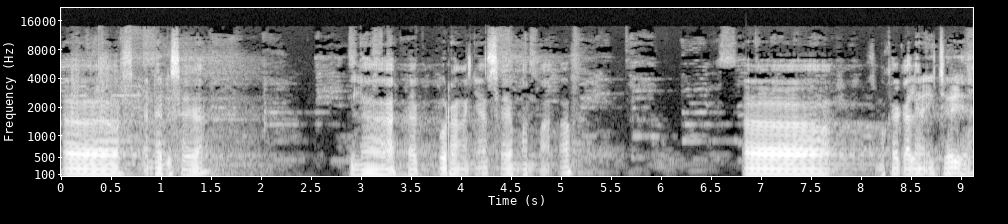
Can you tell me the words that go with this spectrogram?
Uh, sekian dari saya. Bila ada kekurangannya saya mohon maaf. Uh, semoga kalian enjoy ya.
